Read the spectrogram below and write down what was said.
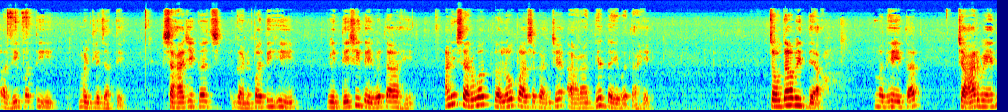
अधिपती म्हटले जाते. साहजिकच गणपती ही विद्येची देवता आहे आणि सर्व कलोपासकांचे आराध्य दैवत आहे. चौदा विद्या मध्ये येतात चार वेद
